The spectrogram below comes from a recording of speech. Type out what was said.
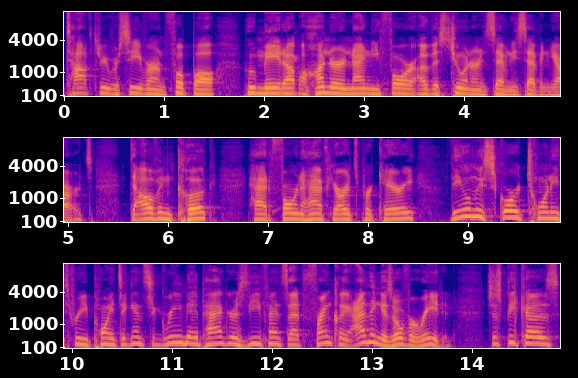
top three receiver in football, who made up 194 of his 277 yards. Dalvin Cook had four and a half yards per carry. They only scored 23 points against the Green Bay Packers defense that, frankly, I think is overrated. Just because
